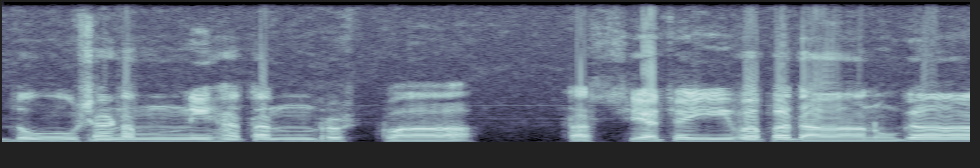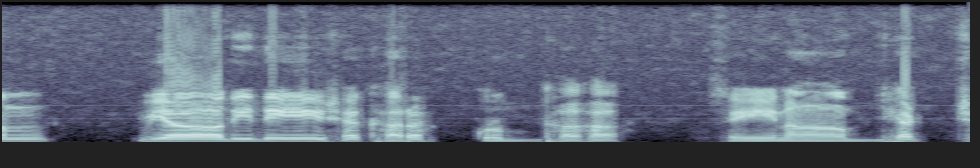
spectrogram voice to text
दूषणम् निहतम् दृष्ट्वा तस्य चैव पदानुगान् व्यादिदेशखरः क्रुद्धः सेनाध्यक्ष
